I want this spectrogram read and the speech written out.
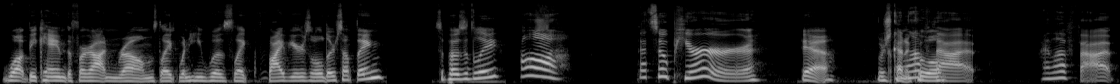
what became the Forgotten Realms like when he was like 5 years old or something, supposedly. Oh. That's so pure. Yeah. Which is kind of cool. That. I love that.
